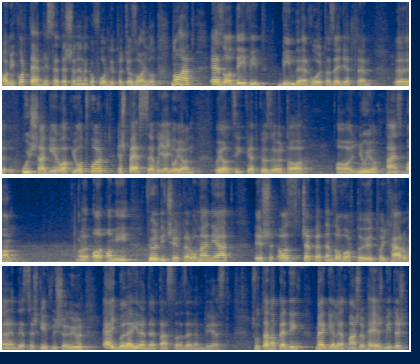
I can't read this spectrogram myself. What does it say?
amikor természetesen ennek a fordítatja zajlott. No hát ez a David Binder volt az egyetlen újságíró, aki ott volt, és persze, hogy egy olyan, olyan cikket közölt a, a New York Times-ban, ami földicsérte Romániát, és az cseppet nem zavarta őt, hogy három RMDS-es képviselő ült, egyből leiredentázta az RMDS-t. És utána pedig megjelent másnap helyesbítés,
